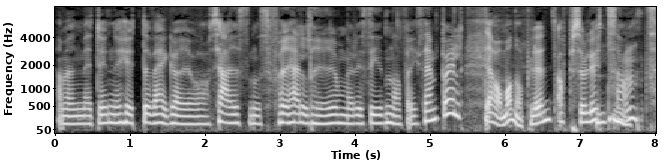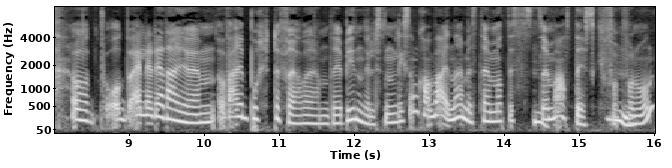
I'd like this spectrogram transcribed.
ja, men med tynne hyttevegger og kjærestens foreldre i rommet ved siden av, eksempel. Det har man opplevd. Absolutt, mm. sant. Og, og, eller det der um, å være borte fra hverandre i begynnelsen liksom kan være nærmest traumatisk, mm. traumatisk for, for, mm. noen,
